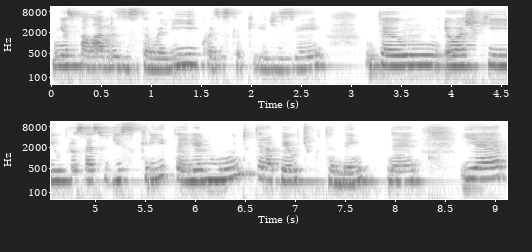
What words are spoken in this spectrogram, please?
Minhas palavras estão ali, coisas que eu queria dizer. Então, eu acho que o processo de escrita, ele é muito terapêutico também, né? E é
